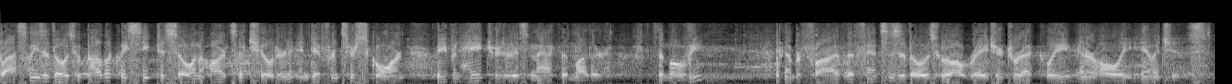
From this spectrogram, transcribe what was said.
blasphemies of those who publicly seek to sow in the hearts of children indifference or scorn or even hatred of this immaculate mother. The movie. Number five, the offenses of those who outrage her directly in her holy images.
